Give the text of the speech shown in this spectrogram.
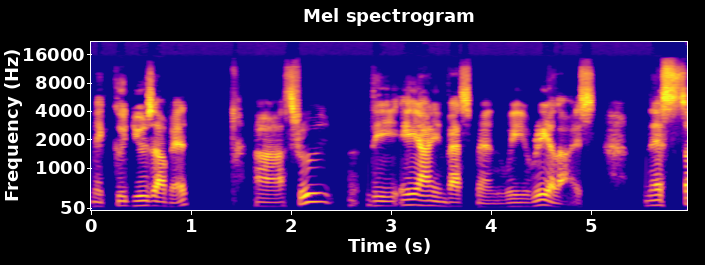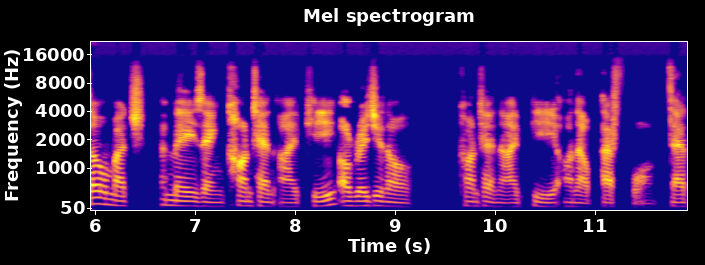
make good use of it. Uh, through the AI investment, we realize there's so much amazing content IP, original content IP on our platform that,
